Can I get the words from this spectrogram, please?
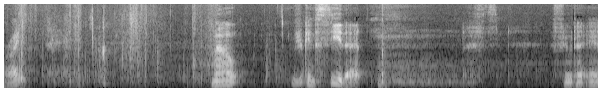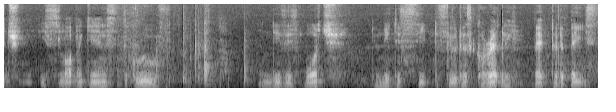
right now you can see that. The filter edge is slot against the groove. And this is what you need to seat the filters correctly. Back to the base.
